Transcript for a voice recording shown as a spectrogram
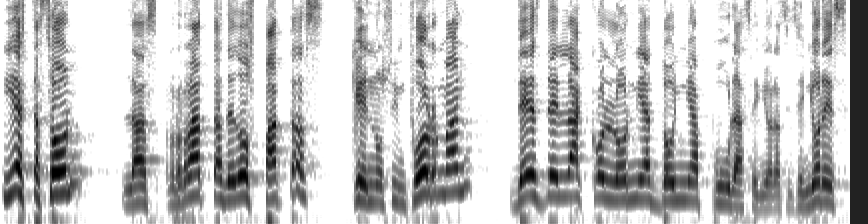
Y estas son las ratas de dos patas que nos informan desde la colonia Doña Pura, señoras y señores.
